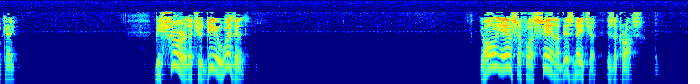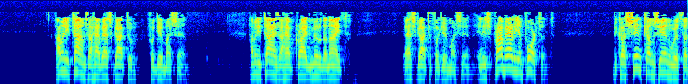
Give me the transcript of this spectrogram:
Okay? Be sure that you deal with it. The only answer for a sin of this nature is the cross. How many times I have asked God to forgive my sin? How many times I have cried in the middle of the night, asked God to forgive my sin? And it's primarily important because sin comes in with a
